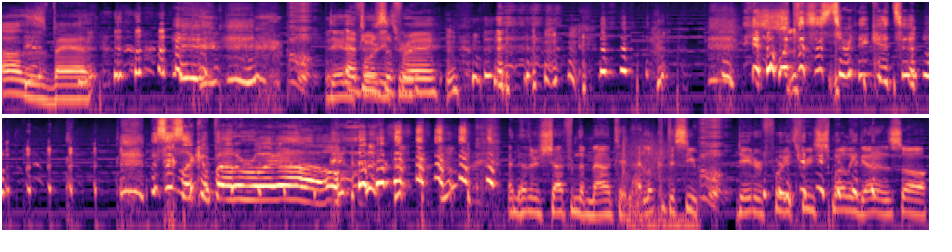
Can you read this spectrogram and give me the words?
Oh, this is bad. Data Enters the 43. fray. you know what this is turning into? This is like a battle royale. Another shot from the mountain. I look up to see Dater 43 smiling down on us all.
